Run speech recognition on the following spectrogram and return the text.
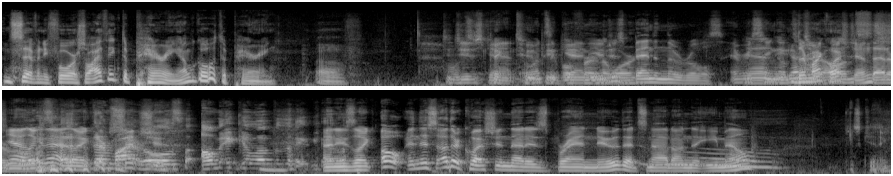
and seventy four. So I think the pairing. I'll go with the pairing of. Did Once you just again- pick two once people again, for an You're just award? bending the rules every Man, single you got They're time. my your own questions. set of Yeah, look at rules. that, like, they're my such rules. I'll make them up as I go. And he's like, "Oh, and this other question that is brand new that's not on the email." Just kidding.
